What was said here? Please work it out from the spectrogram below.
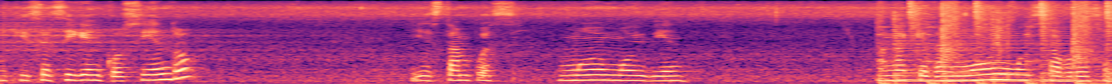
Aquí se siguen cociendo. Y están pues muy muy bien. Van a quedar muy muy sabrosas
